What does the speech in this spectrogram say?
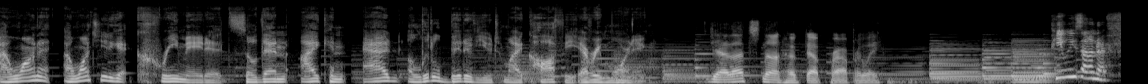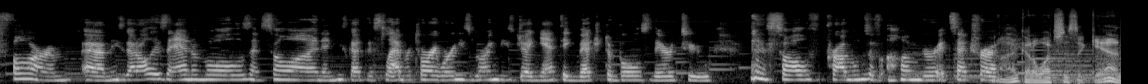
I want to I want you to get cremated so then I can add a little bit of you to my coffee every morning. Yeah, that's not hooked up properly. Pee Wee's on a farm. Um, he's got all his animals and so on, and he's got this laboratory where he's growing these gigantic vegetables there to solve problems of hunger, etc. I got to watch this again.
